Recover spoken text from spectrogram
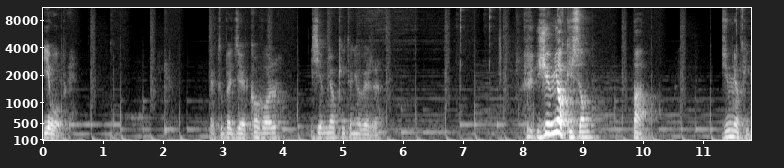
Jełopy. Jak tu będzie kowol i ziemnioki, to nie uwierzę. Ziemnioki są! Pa. Ziemnioki.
